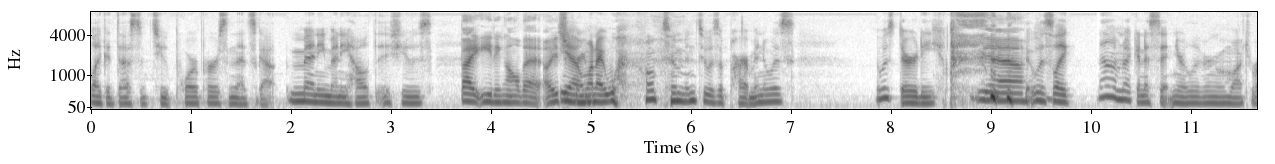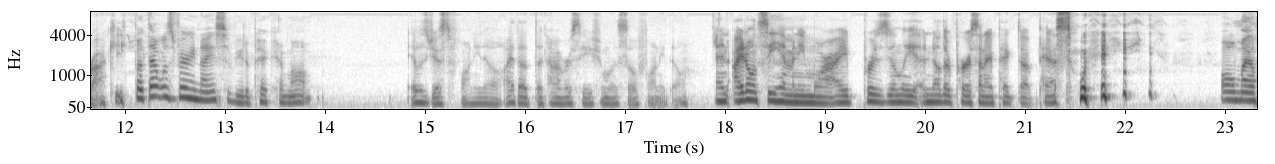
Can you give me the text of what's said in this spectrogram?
like a destitute poor person that's got many, many health issues. by eating all that ice yeah, cream. when I helped him into his apartment, it was it was dirty. yeah. it was like, no, I'm not going to sit in your living room and watch Rocky. But that was very nice of you to pick him up. It was just funny though. I thought the conversation was so funny though. And I don't see him anymore. I presumably another person I picked up passed away. Oh my,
